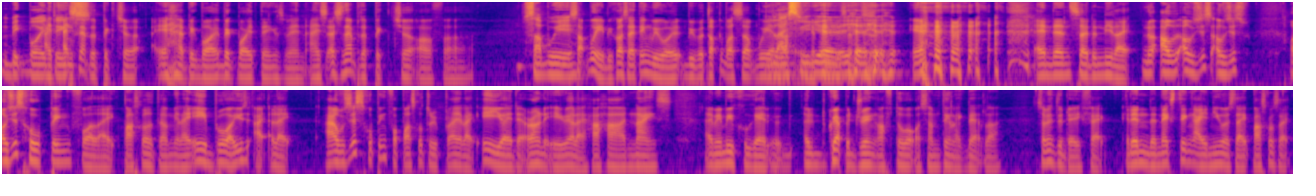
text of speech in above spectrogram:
Big boy I, I things. snapped a picture. Yeah, big boy, big boy things, man. I, I snapped a picture of uh, Subway. Subway because I think we were we were talking about Subway Last like, week, yeah, yeah, yeah. yeah. and then suddenly, like, no, I was, I was just, I was just, I was just hoping for like Pascal to tell me like, hey, bro, are you I like, I was just hoping for Pascal to reply like, hey, you're at the, around the area, like, haha, nice. Like maybe we could get a, a, grab a drink after work or something like that, lah. Something to the effect. And then the next thing I knew was like Pascal's like,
